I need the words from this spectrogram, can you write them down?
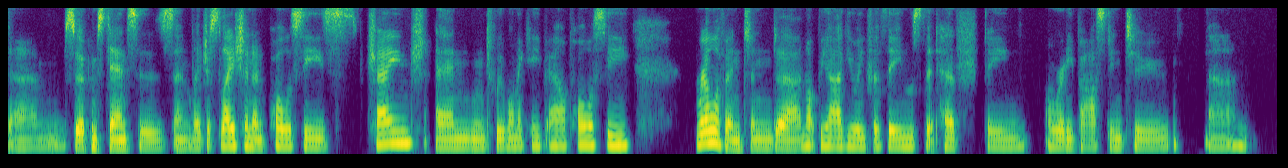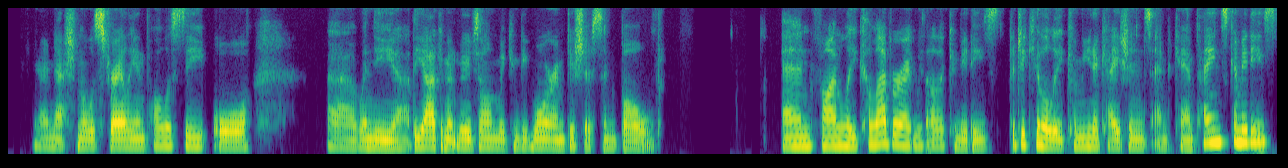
um, circumstances and legislation and policies change and we want to keep our policy relevant and uh, not be arguing for things that have been already passed into um, you know, national Australian policy or uh, when the, uh, the argument moves on, we can be more ambitious and bold. And finally, collaborate with other committees, particularly communications and campaigns committees,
